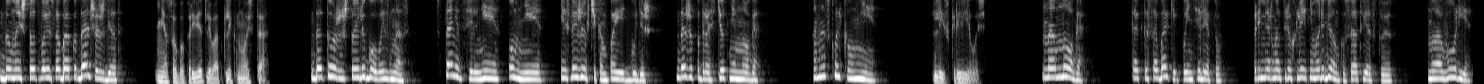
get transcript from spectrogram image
Думаешь, что твою собаку дальше ждет?» Не особо приветливо откликнулась та. «Да то же, что и любого из нас. Станет сильнее, умнее, если живчиком поить будешь. Даже подрастет немного. А насколько умнее?» Ли скривилась. «Намного. Так-то собаки по интеллекту примерно трехлетнему ребенку соответствуют. Ну а в улье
